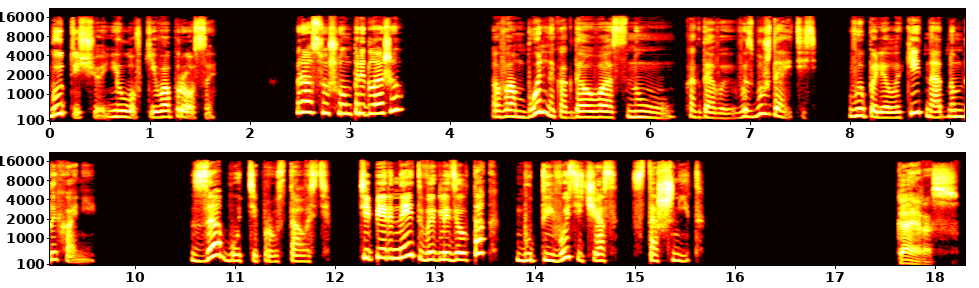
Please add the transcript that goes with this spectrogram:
Будут еще неловкие вопросы». «Раз уж он предложил?» «Вам больно, когда у вас, ну, когда вы возбуждаетесь?» — выпалила Кейт на одном дыхании. «Забудьте про усталость. Теперь Нейт выглядел так, будто его сейчас стошнит». Кайрос.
